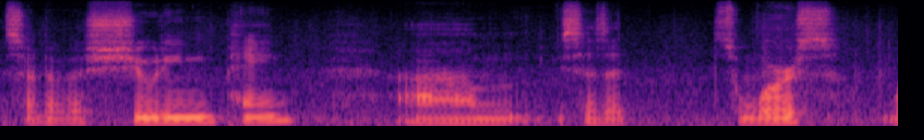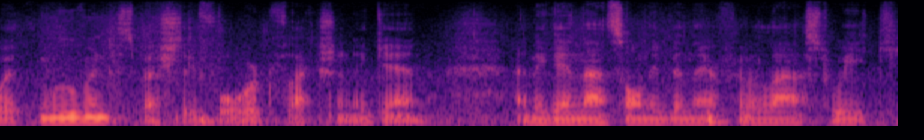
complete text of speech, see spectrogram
is sort of a shooting pain. Um, he says it's worse with movement, especially forward flexion again. And again, that's only been there for the last week.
